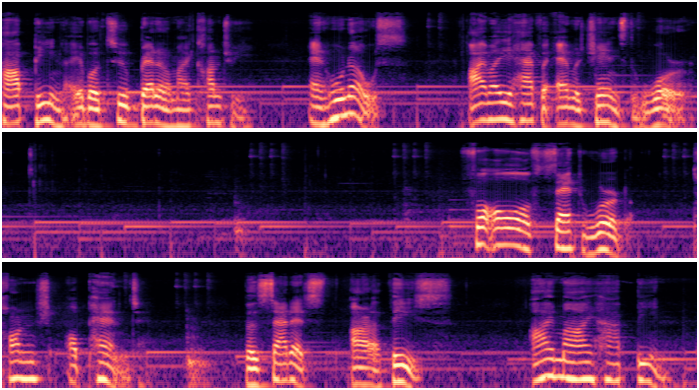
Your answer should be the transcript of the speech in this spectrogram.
have been able to better my country, and who knows, I may have ever changed the world. For all of said word, tongue or pen, the saddest are these I might have been.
